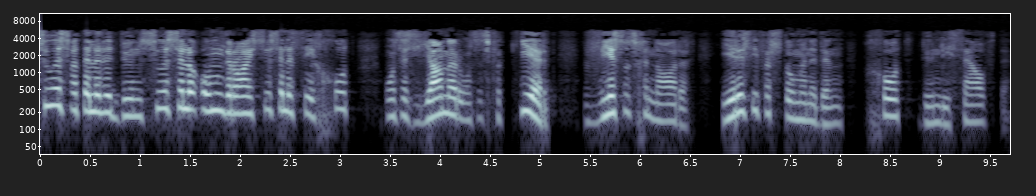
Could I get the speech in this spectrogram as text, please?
soos wat hulle dit doen, soos hulle omdraai, soos hulle sê God, ons is jammer, ons is verkeerd, wees ons genadig. Hier is die verstommende ding, God doen dieselfde.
